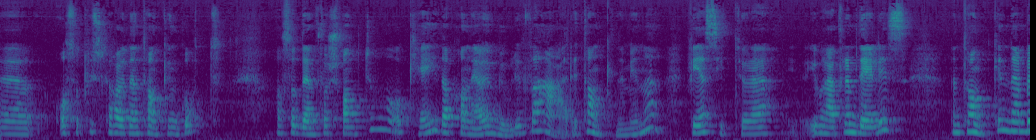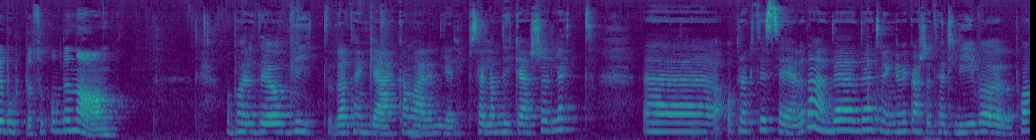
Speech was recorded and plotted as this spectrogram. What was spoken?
Eh, og så plutselig har jo den tanken gått. Altså, Den forsvant jo. Ok, da kan jeg umulig være tankene mine. For jeg sitter jo her fremdeles. Men tanken den ble borte, og så kom det en annen. Og bare det å vite det tenker jeg kan være en hjelp, selv om det ikke er så lett. Eh, å praktisere det, det, det, trenger vi kanskje et helt liv å øve på.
